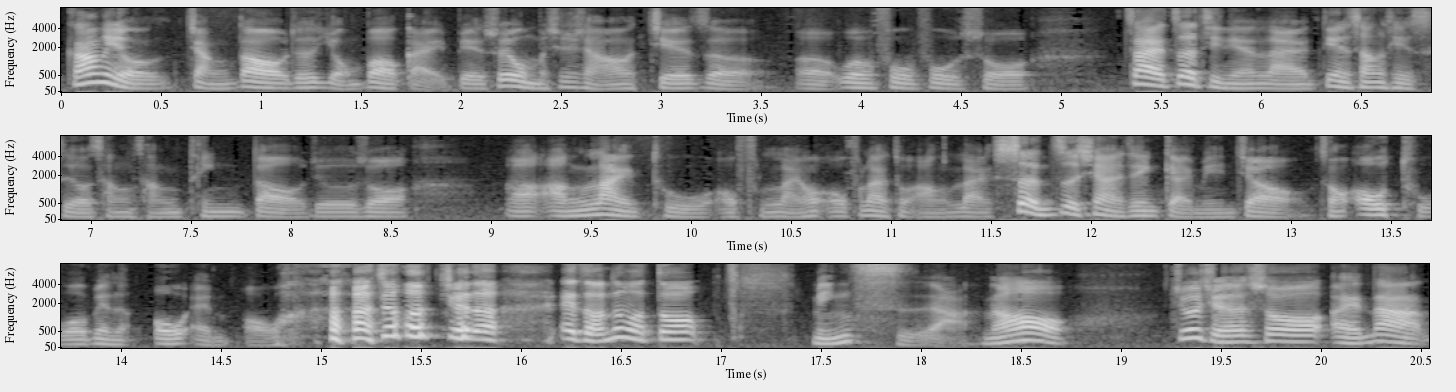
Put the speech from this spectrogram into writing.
刚刚有讲到就是拥抱改变，所以我们就想要接着呃问富富说，在这几年来，电商其实有常常听到就是说啊、online to offline 或 offline to online，甚至现在已经改名叫从 O to O 变成 OMO，就会觉得哎、怎么那么多名词啊？然后就会觉得说，哎、那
